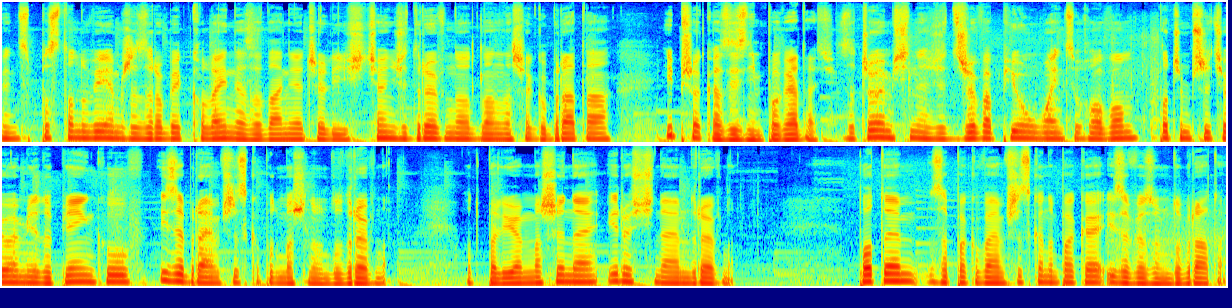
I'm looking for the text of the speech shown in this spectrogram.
więc postanowiłem, że zrobię kolejne zadanie, czyli ściąć drewno dla naszego brata i przy okazji z nim pogadać. Zacząłem ścinać drzewa piłą łańcuchową, po czym przyciąłem je do pieńków i zebrałem wszystko pod maszyną do drewna. Odpaliłem maszynę i rozcinałem drewno. Potem zapakowałem wszystko na pakę i zawiozłem do brata.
